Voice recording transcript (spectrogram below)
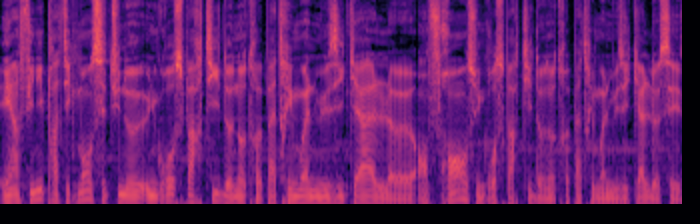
est infinie, pratiquement. C'est une, une grosse partie de notre patrimoine musical euh, en France, une grosse partie de notre patrimoine musical de ces,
